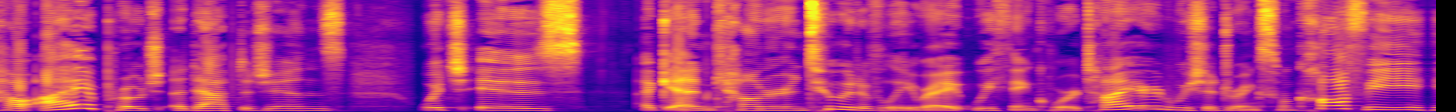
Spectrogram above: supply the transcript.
how I approach adaptogens, which is again counterintuitively, right? We think we're tired, we should drink some coffee,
